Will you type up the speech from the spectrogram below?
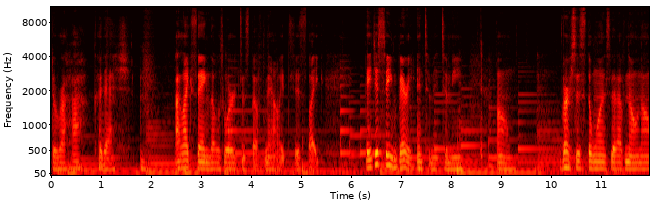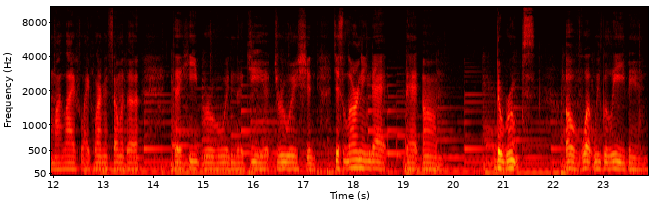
the Ruach HaKodesh. I like saying those words and stuff now. It's just like they just seem very intimate to me. Um, versus the ones that I've known all my life, like learning some of the the Hebrew and the G- Jewish, and just learning that that um, the roots of what we believe in.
